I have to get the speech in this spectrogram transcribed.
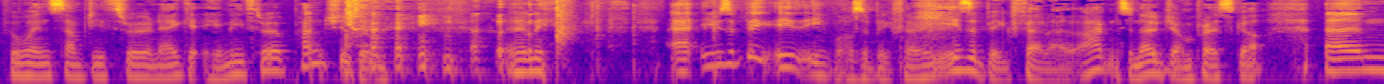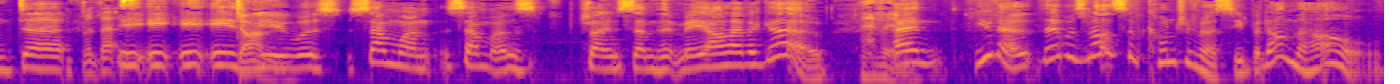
for when somebody threw an egg at him, he threw a punch at him, and he. Uh, he was a big. He, he was a big fellow. He is a big fellow. I happen to know John Prescott, and uh, But that's he- he- he- his done. view was someone someone's thrown something at me. I'll have a go. Have. And you know, there was lots of controversy, but on the whole,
